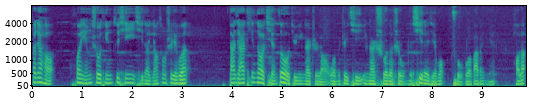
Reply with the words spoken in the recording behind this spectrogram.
大家好，欢迎收听最新一期的《洋葱世界观》。大家听到前奏就应该知道，我们这期应该说的是我们的系列节目《楚国八百年》。好了，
